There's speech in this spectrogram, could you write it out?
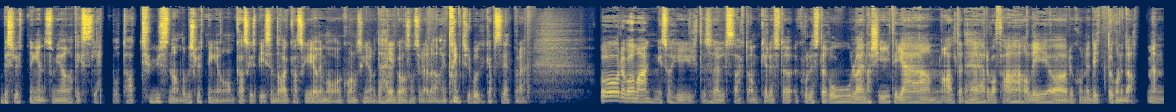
beslutningen som gjør at jeg slipper å ta tusen andre beslutninger om hva skal jeg spise en dag, hva skal jeg gjøre i morgen, hvordan skal jeg gjøre det til helga og sånn som det der. Jeg trengte ikke bruke kapasitet på det. Og det var mange som hylte selvsagt om kolesterol og energi til hjernen og alt dette her, det var farlig, og du kunne ditt og kunne datt, men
